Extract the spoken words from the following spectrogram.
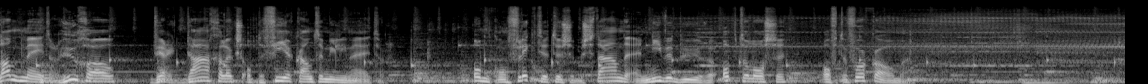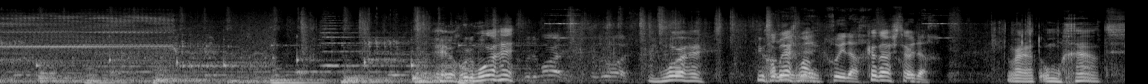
Landmeter Hugo werkt dagelijks op de vierkante millimeter. om conflicten tussen bestaande en nieuwe buren op te lossen of te voorkomen. Goedemorgen. Goedemorgen. Goedemorgen. Hugo Brechtman, Goeiedag. kadaster. Goeiedag. Waar het om gaat.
